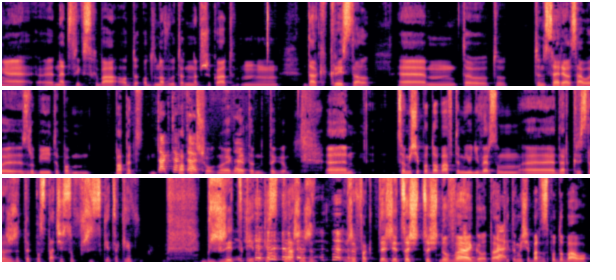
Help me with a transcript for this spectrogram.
e, Netflix chyba od, odnowił ten na przykład mm, Dark Crystal, to, to, ten serial cały zrobili, to Puppet, tak, tak, Puppet tak. Show. No jakby tak. ten, tego. co mi się podoba w tym uniwersum e, Dark Crystal, że te postacie są wszystkie takie brzydkie, takie straszne, że, że faktycznie coś, coś nowego, tak? tak? I to mi się bardzo spodobało.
